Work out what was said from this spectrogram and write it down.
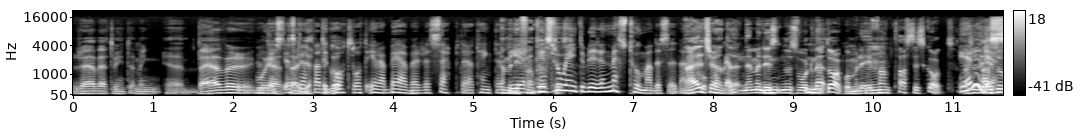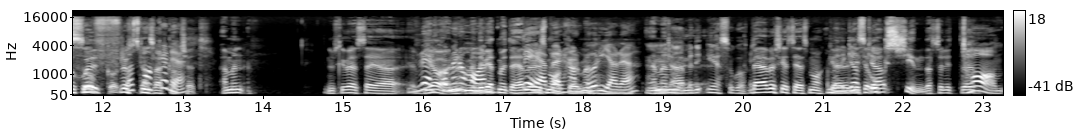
räv äter vi inte, men äh, bäver går jag, att äta Jag skrattade jättegott. gott åt era bäverrecept. Jag tänkte, ja, det, det, det, tror jag inte blir den mest tummade sidan Nej, det tror jag inte. Nej, men det är nog svårt att få tag på, men det är mm. fantastiskt gott. Är alltså, det, det är så sjukt gott. Vad smakar det? Kött. Ja, men, nu ska jag säga Välkommen björn, men det vet man inte heller hur det smakar. Men, mm, ja, men det är så gott. Bäver ska jag säga smakar ja, lite oxkind. Alltså lite, tam.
